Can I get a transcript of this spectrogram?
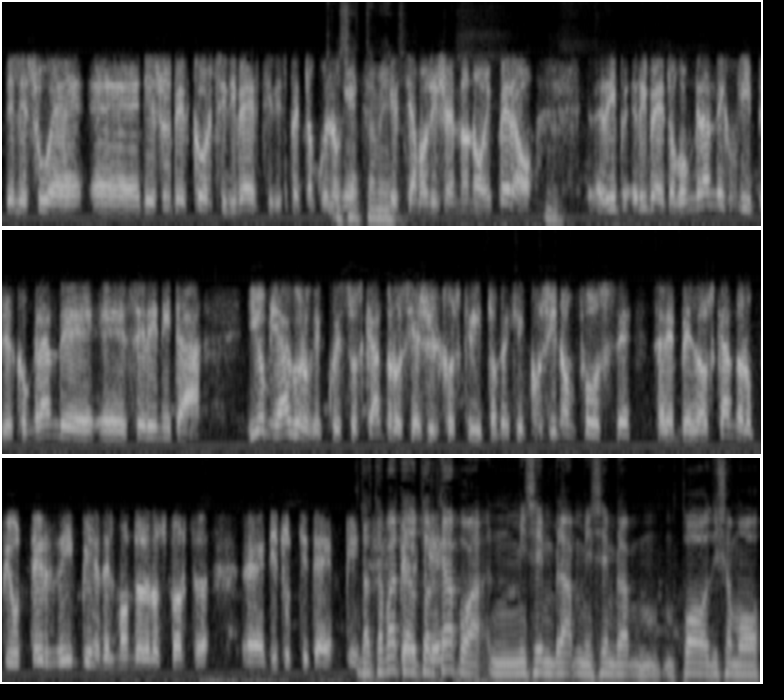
delle sue, eh, dei suoi percorsi diversi rispetto a quello che, che, stiamo dicendo noi, però mm. ripeto con grande equilibrio e con grande eh, serenità io mi auguro che questo scandalo sia circoscritto perché così non fosse sarebbe lo scandalo più terribile del mondo dello sport eh, di tutti i tempi. D'altra parte, perché... dottor Capua, mi sembra, mi sembra un po' diciamo,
